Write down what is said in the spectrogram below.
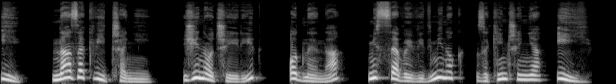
і. На заквітчаній жіночий рід, однина, місцевий відмінок, закінчення ій.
